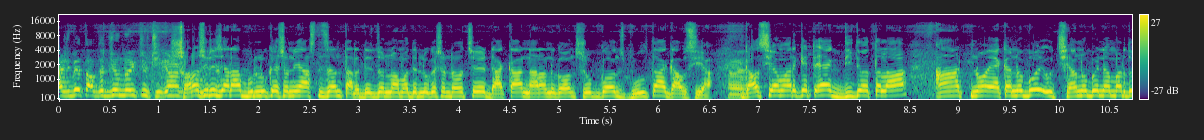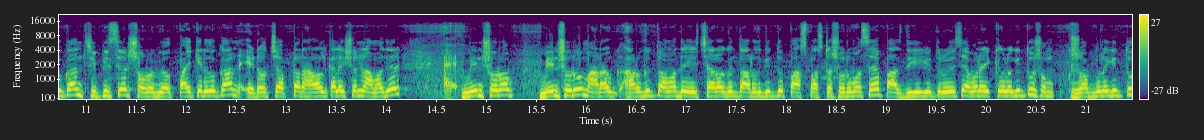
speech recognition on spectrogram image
আসবে তাদের জন্য একটু ঠিকানা সরাসরি যারা লোকেশনে আসতে চান তাদের জন্য আমাদের লোকেশনটা হচ্ছে ঢাকা নারায়ণগঞ্জ রূপগঞ্জ ভুলতা গাউসিয়া। হ্যাঁ। গাউসিয়া মার্কেট এক দ্বিতীয় তলা আট নয় একানব্বই ও ছিয়ানব্বই নাম্বার দোকান থ্রি পিসের সর্ববৃহৎ পাইকারি দোকান। এটা হচ্ছে আপনার হালাল কালেকশনের আমাদের মেন শোরুম মেন শোরুম আর আরও কিন্তু আমাদের এছাড়াও কিন্তু আরও কিন্তু পাঁচ পাঁচটা শোরুম আছে। পাঁচ দিকে কিন্তু রয়েছে এবং এগুলো কিন্তু সবগুলো কিন্তু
